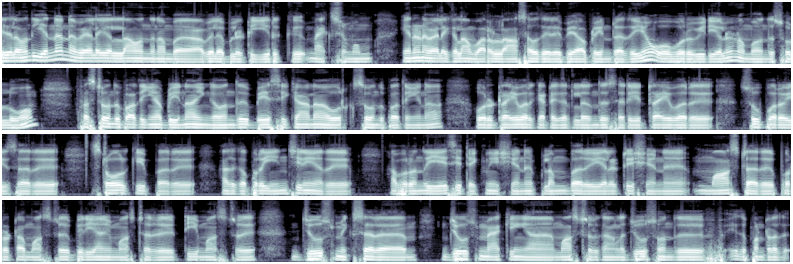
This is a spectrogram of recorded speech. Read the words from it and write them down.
இதில் வந்து என்னென்ன வேலைகள்லாம் வந்து நம்ம அவைலபிலிட்டி இருக்குது மேக்ஸிமம் என்னென்ன வேலைக்கெல்லாம் வரலாம் சவுதி அரேபியா அப்படின்றதையும் ஒவ்வொரு வீடியோலையும் நம்ம வந்து சொல்லுவோம். ஃபஸ்ட்டு வந்து பார்த்திங்க அப்படின்னா இங்கே வந்து பேசிக்கான ஒர்க்ஸ் வந்து பார்த்திங்கன்னா ஒரு டிரைவர் கேட்டகரியிலேருந்து சரி டிரைவரு சூப்பர்வைசரு ஸ்டோர் கீப்பரு அதுக்கப்புறம் இன்ஜினியரு அப்புறம் வந்து AC technician plumber electrician master parotta master biryani master tea master juice mixer juice making master இருக்காங்களா ஜூஸ் வந்து இது பண்ணுறது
